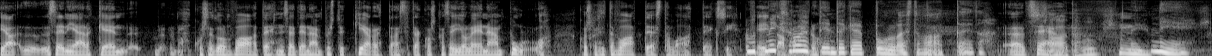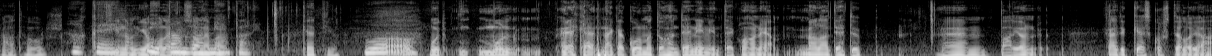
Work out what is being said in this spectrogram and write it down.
Ja sen jälkeen, kun se on vaate, niin sä et enää pysty kierrättämään sitä, koska se ei ole enää pullo. Koska sitä vaatteesta vaatteeksi Mut ei miksi tapahdu. ruvettiin tekemään pulloista vaatteita? Sehän, Saatavuus. Niin. Niin, Saatavuus. okei. Siinä on jo Niitä olemassa oleva niin paljon. ketju. Wow. Mutta mun ehkä näkökulma tuohon denimin tekoon, ja me ollaan tehty äm, paljon käyty keskusteluja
